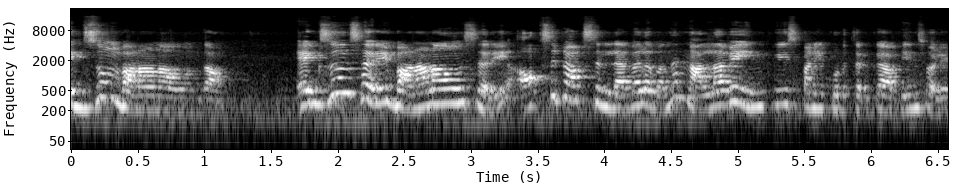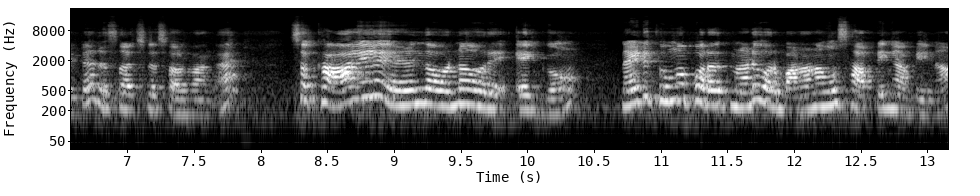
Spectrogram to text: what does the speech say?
எக்ஸும் பனானாவும் தான். எக்ஸும் சரி பனானாவும் சரி ஆக்சிடாக்சின் லெவலை வந்து நல்லாவே இன்க்ரீஸ் பண்ணி கொடுத்துருக்கு அப்படின்னு சொல்லிட்டு ரிசர்ச்சில் சொல்கிறாங்க ஸோ காலையில் எழுந்த உடனே ஒரு எக்கும் நைட்டு தூங்க போகிறதுக்கு முன்னாடி ஒரு பனானாவும் சாப்பிட்டீங்க அப்படின்னா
